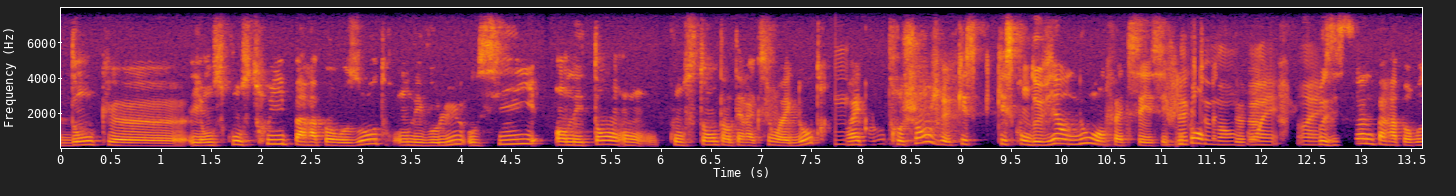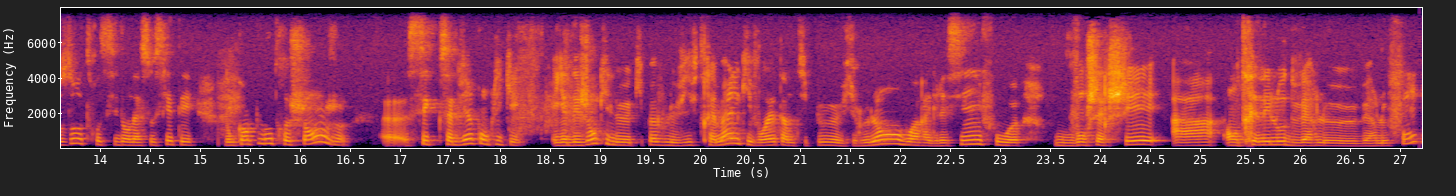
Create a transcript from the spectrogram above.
donc, euh, et on se construit par rapport aux autres, on évolue aussi en étant en constante interaction avec d'autres. Mm. Ouais, quand l'autre change, qu'est-ce qu'on devient nous en fait? C'est flippant. Exactement. ouais, on se positionne par rapport aux autres aussi dans la société. Donc, quand l'autre change, euh, c'est que ça devient compliqué. Et il y a des gens qui, le, qui, peuvent le vivre très mal, qui vont être un petit peu virulents, voire agressifs, ou, euh, ou vont chercher à entraîner l'autre vers le, vers le fond.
